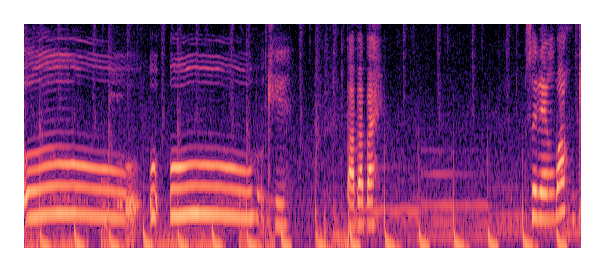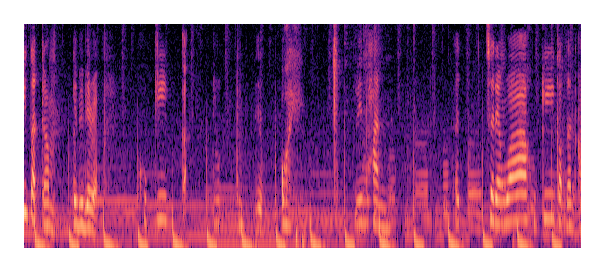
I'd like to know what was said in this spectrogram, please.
อู้อู้อู้โอเคไปไปไป แสดงว่าคุกกี้ตัดกับกระดูเดือคุกกี้กับโอ้ยลิ้นพัน แสดงว่าคุกกี้กับดันไอ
